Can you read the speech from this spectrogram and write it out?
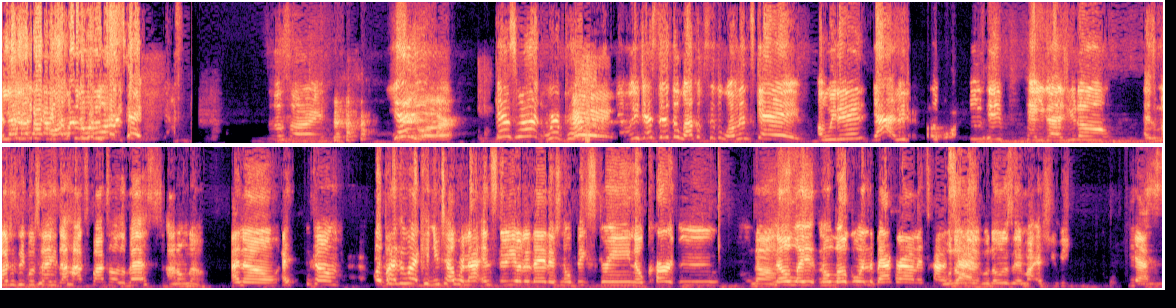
Hello, Hello, you guys. guys. Welcome to the Welcome Women's to So sorry. There you are. Guess what? We're back. Hey! We just did the welcome to the woman's cave. Oh, we did? Yeah. We did. Hey, you guys, you know, as much as people say the hot spots are the best, I don't know. I know. I think um. Oh, by the way, can you tell we're not in studio today? There's no big screen, no curtain, No. no la- no logo in the background. It's kind We'll of sad. notice, we'll notice it in my SUV. Yes.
